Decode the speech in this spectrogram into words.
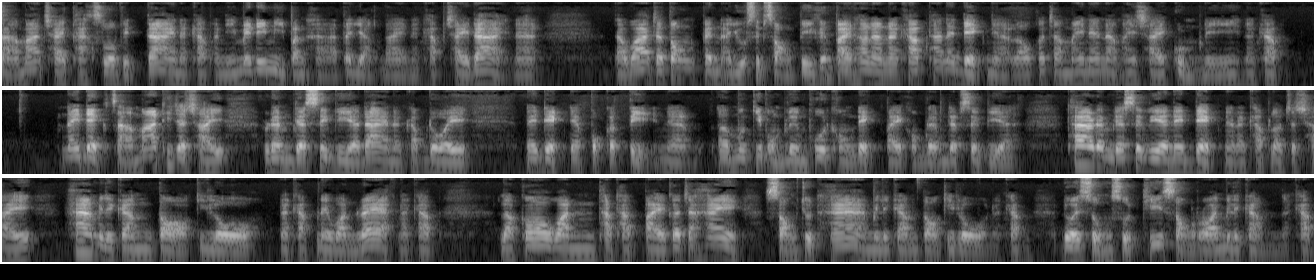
สามารถใช้ Paxlovid ได้นะครับ อันนี้ไม่ได้มีปัญหาแต่อย่างใดนะครับ ใช้ได้นะแต่ว่าจะต้องเป็นอายุ 12 ปีขึ้นไปเท่านั้นนะครับ ถ้าในเด็กเนี่ยเราก็จะไม่แนะนำให้ใช้กลุ่มนี้นะครับ ในเด็กสามารถที่จะใช้ remdesivir ได้นะครับ โดย ในเด็กเนี่ยปกติเนี่ยเมื่อกี้ผมลืมพูดของเด็กไปของ remdesivir ถ้า remdesivir ในเด็กเนี่ยนะครับเราจะใช้ 5 มิลลิกรัมต่อกิโลนะครับในวันแรกนะครับแล้วก็วันถัดๆไปก็จะให้ 2.5 มิลลิกรัมต่อกิโลนะครับ โดยสูงสุดที่ 200 มิลลิกรัมนะครับ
